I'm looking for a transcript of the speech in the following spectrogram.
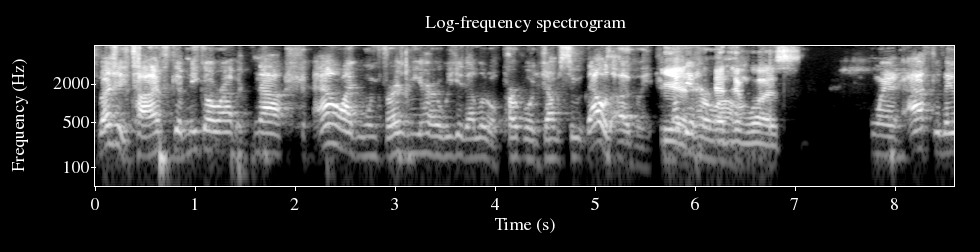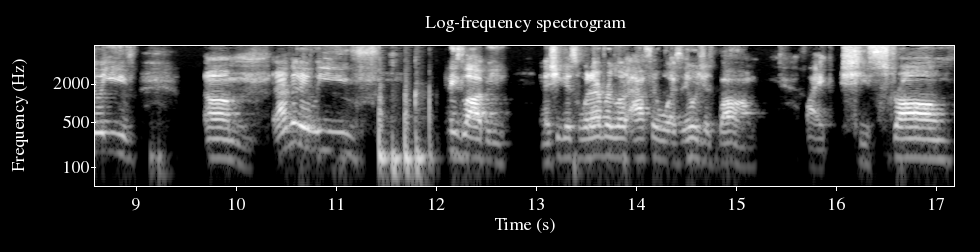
especially time skip Nico Robin. Now I don't like when we first meet her, we get that little purple jumpsuit. That was ugly. yeah, that did her wrong. it was. when after they leave, um, after they leave Enies Lobby and she gets whatever little outfit was, it was just bomb. Like she's strong,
